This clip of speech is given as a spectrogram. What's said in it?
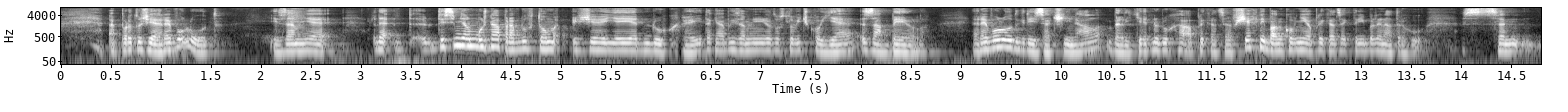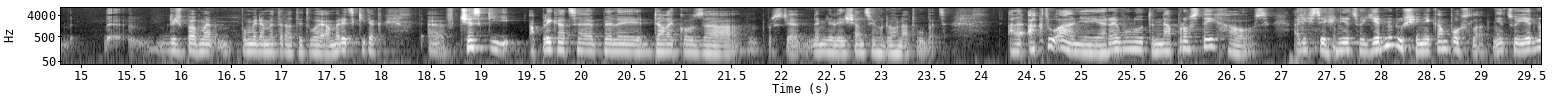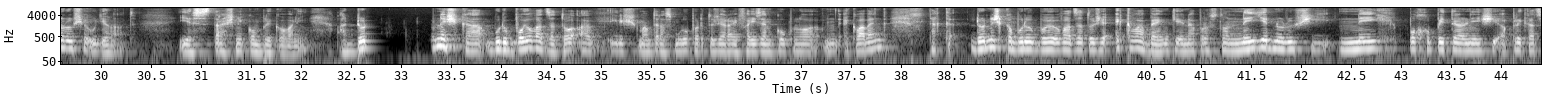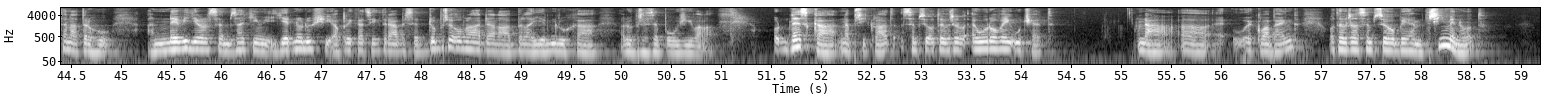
Protože Revolut je za mě ne, ty jsi měl možná pravdu v tom, že je jednoduchý, tak já bych zaměnil to slovíčko je za byl. Revolut, když začínal, byl jednoduchá aplikace. Všechny bankovní aplikace, které byly na trhu, se když pomineme teda ty tvoje americký, tak eh, v české aplikace byly daleko za, prostě neměli šanci ho dohnat vůbec. Ale aktuálně je Revolut naprostý chaos a když chceš něco jednoduše někam poslat, něco jednoduše udělat, je strašně komplikovaný. A do dneška budu bojovat za to, a i když mám teda smůlu, protože Raiffeisen koupil hm, Equabank, tak do dneška budu bojovat za to, že Equabank je naprosto nejjednodušší, nejpochopitelnější aplikace na trhu a neviděl jsem zatím jednodušší aplikaci, která by se dobře ovládala, byla jednoduchá a dobře se používala. Dneska například jsem si otevřel eurový účet na uh, Equabank, otevřel jsem si ho během tří minut,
